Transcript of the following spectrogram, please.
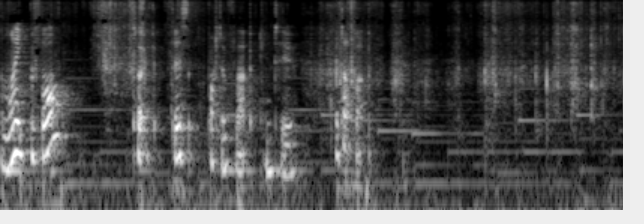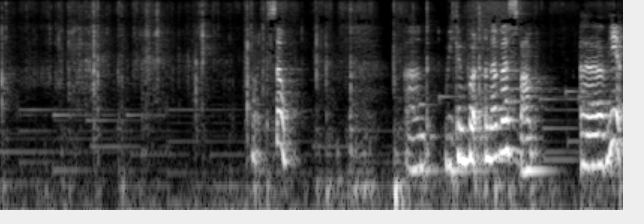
And like before, tuck this bottom flap into the top flap. Like so. And we can put another stamp um, here.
